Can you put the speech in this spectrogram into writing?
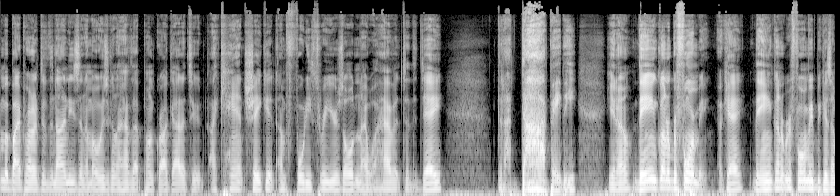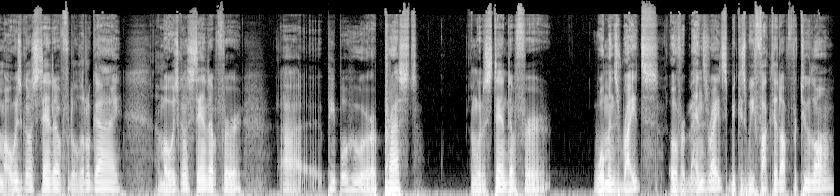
I'm a byproduct of the 90s and I'm always going to have that punk rock attitude. I can't shake it. I'm 43 years old and I will have it to the day that I die, baby. You know, they ain't going to reform me, okay? They ain't going to reform me because I'm always going to stand up for the little guy. I'm always going to stand up for uh, people who are oppressed. I'm going to stand up for women's rights over men's rights because we fucked it up for too long.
